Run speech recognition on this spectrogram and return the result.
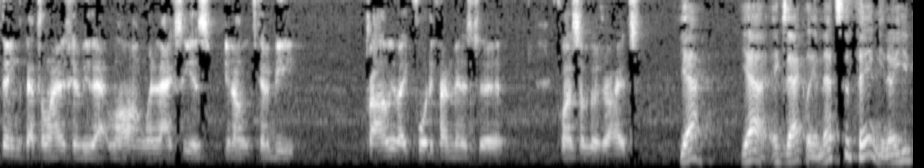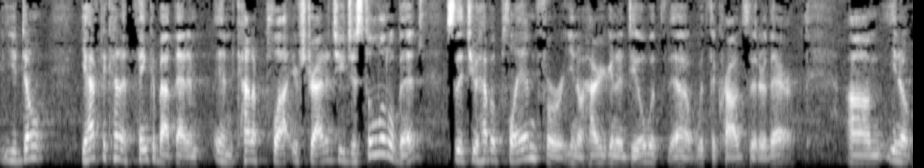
think that the line is going to be that long when it actually is. You know, it's going to be probably like 45 minutes to go on some of those rides. Yeah, yeah, exactly. And that's the thing, you know, you, you don't, you have to kind of think about that and, and kind of plot your strategy just a little bit so that you have a plan for, you know, how you're going to deal with, uh, with the crowds that are there. Um, you know,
